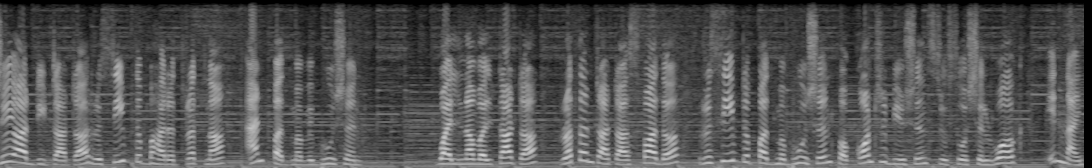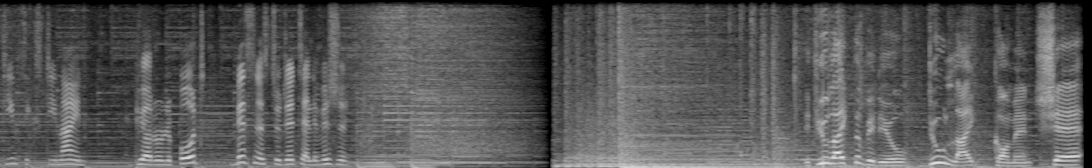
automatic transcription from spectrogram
J.R.D. Tata received the Bharat Ratna and Padma Vibhushan. While Naval Tata, Ratan Tata's father, received a Padma Bhushan for contributions to social work in 1969. Bureau Report, Business Today Television. If you like the video, do like, comment, share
